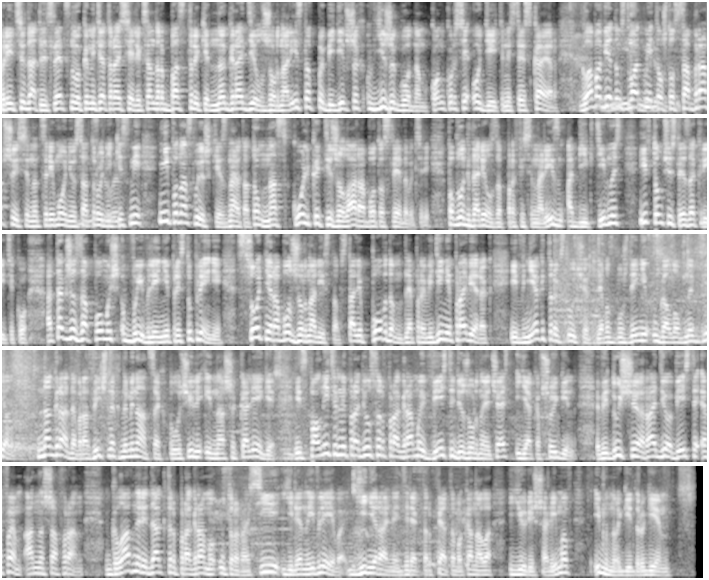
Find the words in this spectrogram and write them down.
Председатель Следственного комитета России Александр Бастрыкин наградил журналистов, победивших в ежегодном конкурсе о деятельности СКР. Глава ведомства отметил, что собравшиеся на церемонию сотрудники СМИ не понаслышке знают о том, насколько тяжела работа следователей. Поблагодарил за профессионализм, объективность и в том числе за критику, а также за помощь в выявлении преступлений. Сотни работ журналистов стали поводом для проведения проверок и в некоторых случаях для возбуждения уголовных дел. Награды в различных номинациях получили и наши коллеги. Исполнительный продюсер программы «Вести. Дежурная часть» Яков Шуйгин. Ведущая радио «Вести ФМ» Анна Шафран. Главный редактор программы «Утро России» Елена Ивлеева. Генеральный директор Пятого канала Юрий Шалимов и многие другие.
